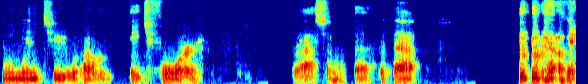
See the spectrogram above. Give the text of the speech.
queen into um, H4. harass him with that, with that. Okay,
